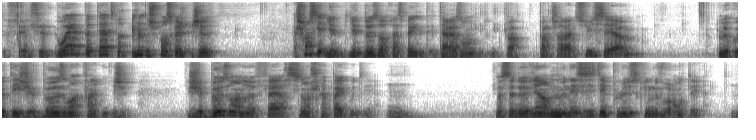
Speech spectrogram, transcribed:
de faire cette... Ouais, peut-être. je pense que je, je pense qu'il y, a- il y a deux autres aspects. Tu as raison de par- partir là-dessus. C'est euh, le côté j'ai besoin, enfin, j'ai- besoin de le faire, sinon je serais pas écouté. Mm, Donc ça devient un peu Mm. nécessité plus qu'une volonté. mm,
